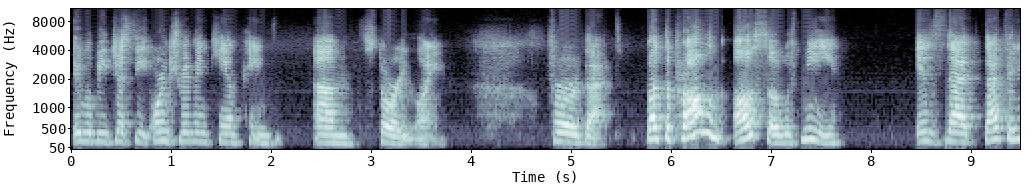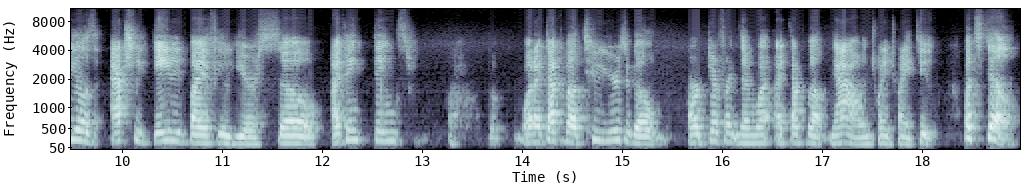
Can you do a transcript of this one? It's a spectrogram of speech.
it will be just the Orange Ribbon campaign um, storyline for that. But the problem also with me is that that video is actually dated by a few years. So I think things, what I talked about two years ago, are different than what I talk about now in 2022. But still.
